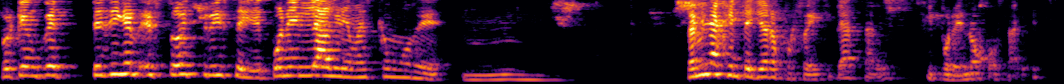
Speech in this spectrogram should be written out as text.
Porque aunque te digan estoy triste y te ponen lágrimas, es como de... Mm". También la gente llora por felicidad, ¿sabes? Y por enojo, ¿sabes?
